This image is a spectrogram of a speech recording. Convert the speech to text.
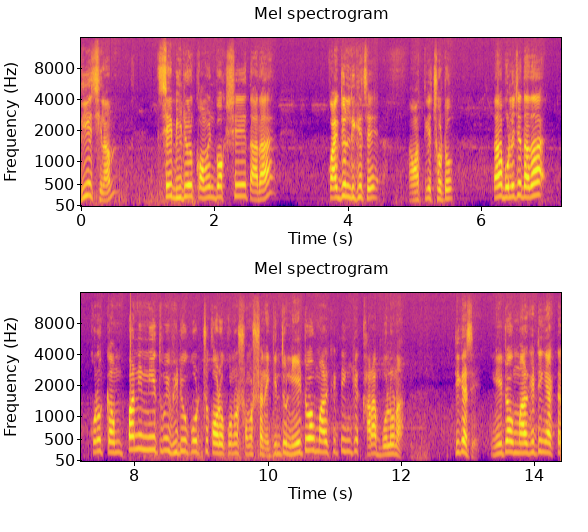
দিয়েছিলাম, সেই ভিডিওর কমেন্ট বক্সে তারা কয়েকজন লিখেছে, আমার থেকে ছোট। তারা বলেছে, দাদা কোনো কোম্পানি নিয়ে তুমি ভিডিও করছ, করো, কোনো সমস্যা নেই। কিন্তু নেটওয়ার্ক মার্কেটিংকে খারাপ বলো না। ঠিক আছে? নেটওয়ার্ক মার্কেটিং একটা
